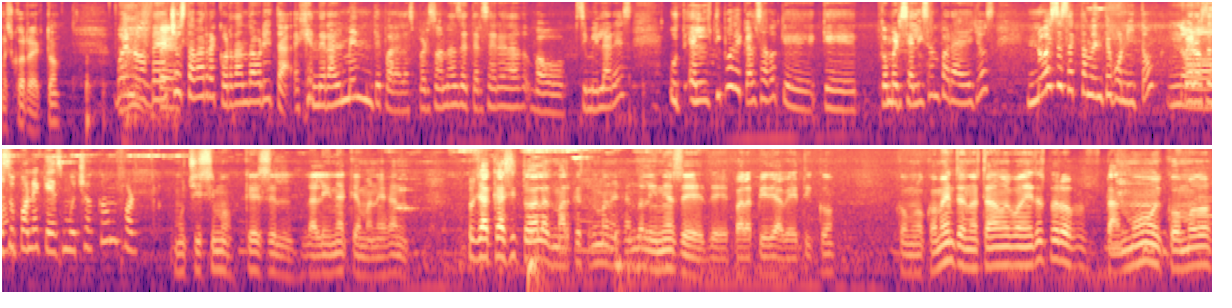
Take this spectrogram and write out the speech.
Es correcto. Bueno, Ay, de Fe. hecho estaba recordando ahorita, generalmente para las personas de tercera edad o similares, el tipo de calzado que, que comercializan para ellos no es exactamente bonito, No. pero se supone que es mucho comfort. Muchísimo, que es el- la línea que manejan. Pues ya casi todas las marcas están manejando líneas de, de para pie diabético. Como lo comentas, no están muy bonitos, pero están muy cómodos.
